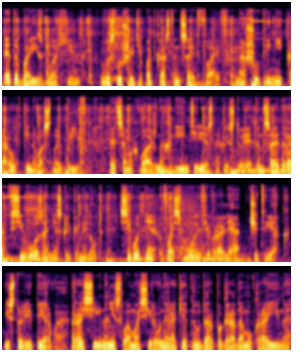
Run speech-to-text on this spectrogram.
это Борис Блохин. Вы слушаете подкаст Inside Five, наш утренний короткий новостной бриф. Пять самых важных и интересных историй от инсайдера всего за несколько минут. Сегодня 8 февраля, четверг. История первая. Россия нанесла массированный ракетный удар по городам Украины.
